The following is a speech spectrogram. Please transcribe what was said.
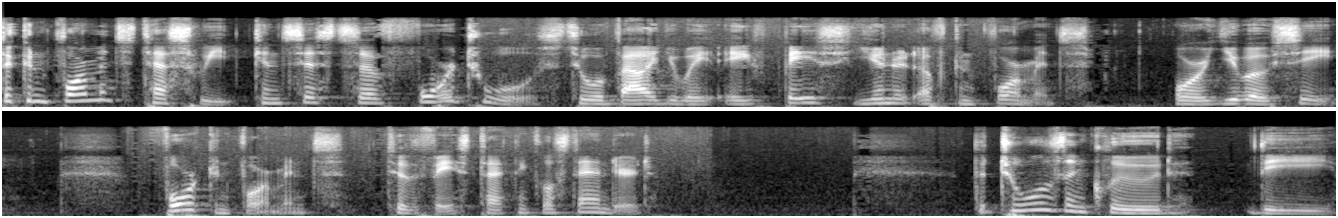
The Conformance Test Suite consists of four tools to evaluate a FACE Unit of Conformance, or UOC, for conformance to the FACE Technical Standard. The tools include the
